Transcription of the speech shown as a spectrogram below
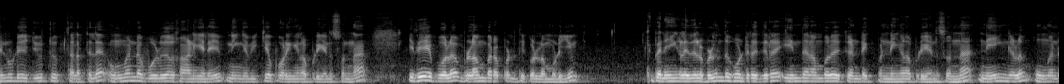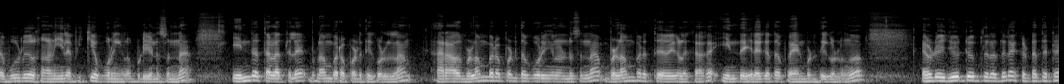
என்னுடைய யூடியூப் தளத்தில் உங்களோட வீடுகள் காணிகளையும் நீங்கள் விற்க போகிறீங்க அப்படின்னு சொன்னால் இதே போல் விளம்பரப்படுத்தி கொள்ள முடியும். இப்போ நீங்கள் இதில் விழுந்து கொண்டிருக்கிற இந்த நம்பருக்கு கண்டெக்ட் பண்ணிங்க அப்படின்னு சொன்னால் நீங்களும் உங்களோட வீடுகள் காணியில் விற்க போகிறீங்க அப்படின்னு சொன்னால் இந்த தளத்தில் விளம்பரப்படுத்தி கொள்ளலாம். யாராவது விளம்பரப்படுத்த போகிறீங்கன்னு சொன்னால் விளம்பர தேவைகளுக்காக இந்த இலக்கத்தை பயன்படுத்தி கொள்ளுங்கள் என்னுடைய யூடியூப் தளத்தில் கிட்டத்தட்ட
